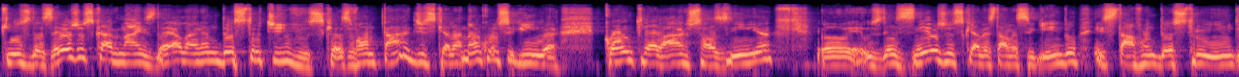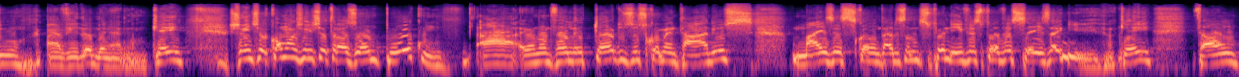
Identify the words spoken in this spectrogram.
que os desejos carnais dela eram destrutivos, que as vontades que ela não conseguia controlar sozinha, os desejos que ela estava seguindo estavam destruindo a vida dela, ok? Gente, como a gente atrasou um pouco. Ah, eu não vou ler todos os comentários, mas esses comentários são disponíveis para vocês aí, ok? Então,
